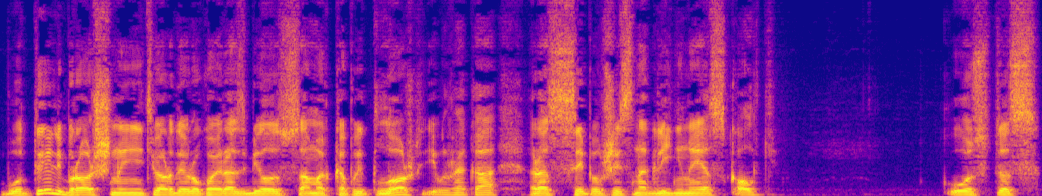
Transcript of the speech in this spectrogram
Бутыль, брошенная нетвердой рукой, разбилась в самых копыт лошади вожака, рассыпавшись на глиняные осколки. Кустас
